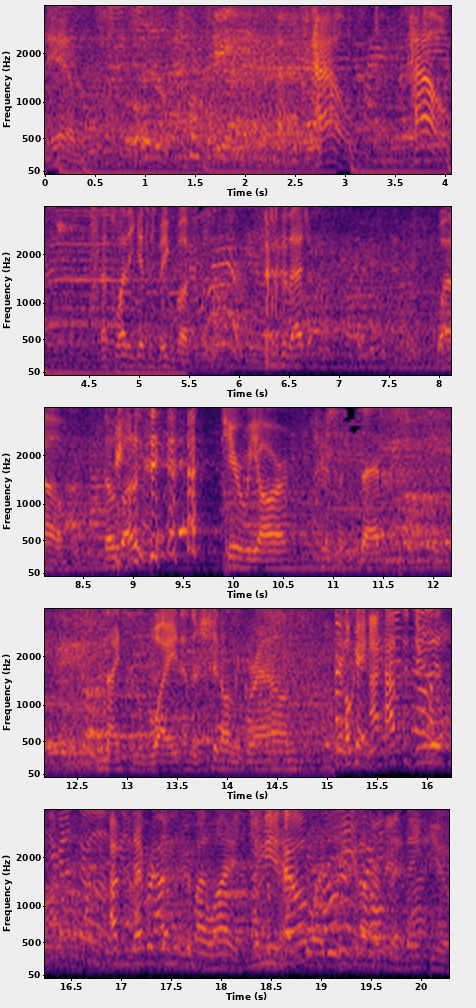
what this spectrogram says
Damn. How? How? That's why they get the big bucks. Because of that job. Wow. Was honestly. Here we are. Here's the set. Nice and white, and there's shit on the ground. Okay, I have to do this. I've never done this in my life. You need help? You're gonna hold it. Thank you.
